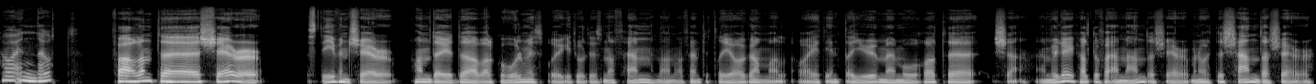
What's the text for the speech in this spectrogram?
var enda godt. Faren til Shearer, Stephen Shearer, han døde av alkoholmisbruk i 2005 da han var 53 år gammel, og i et intervju med mora til Det er mulig jeg kalte henne for Amanda Shearer, men hun heter Shanda Shearer.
